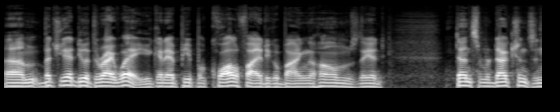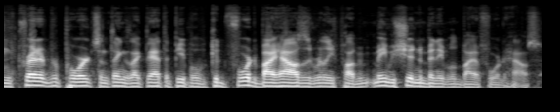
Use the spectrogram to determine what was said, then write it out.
um, but you got to do it the right way. You got to have people qualified to go buying the homes. They had done some reductions in credit reports and things like that that people could afford to buy houses. that Really, probably maybe shouldn't have been able to buy afford a house.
